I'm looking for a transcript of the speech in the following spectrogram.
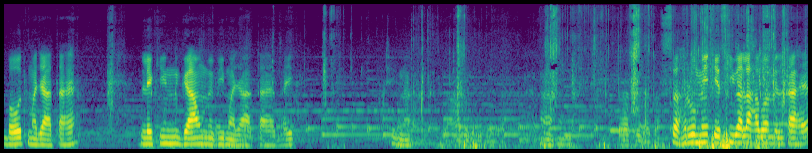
बहुत मज़ा आता है, लेकिन गाँव में भी मज़ा आता है भाई। ठीक ना? हाँ हाँ। शहरों में एसी वाला हवा मिलता है।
